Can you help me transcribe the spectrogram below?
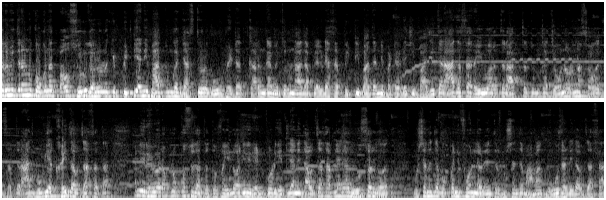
तर मित्रांनो कोकणात पाऊस सुरू झालो ना की पिट्टी आणि भात तुमका जास्त वेळ बघू भेटत. कारण काय मित्रांनो आज आपल्याकडे असा पिट्टी भात आणि बटाट्याची भाजी. तर आज असा रविवार तर आजचा तुमचा जेवणावर ना स्वागत असा. तर आज बघूया खै जाऊचा असा आता. आणि रविवार आपलं कसं जातो? तो फैलो आणि रेनकोट घेतले आणि जाऊचा असा आपल्याला आज ओसर गवत भूषणाच्या पप्पांनी फोन लावले तर भूषणच्या मामाक बघूसाठी जाऊचा असा.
